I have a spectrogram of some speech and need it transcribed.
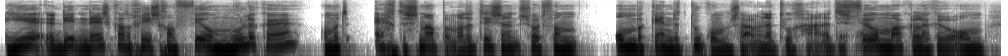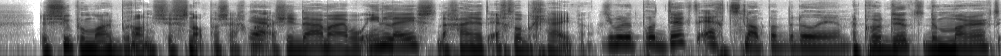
hier, in deze categorie is gewoon veel moeilijker om het echt te snappen. Want het is een soort van onbekende toekomst waar we naartoe gaan. Het is Ja. veel makkelijker om de supermarktbranche te snappen, zeg maar. Ja. Als je daar maar op inleest, dan ga je het echt wel begrijpen. Dus je moet het product echt snappen, bedoel je? Het product, de markt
